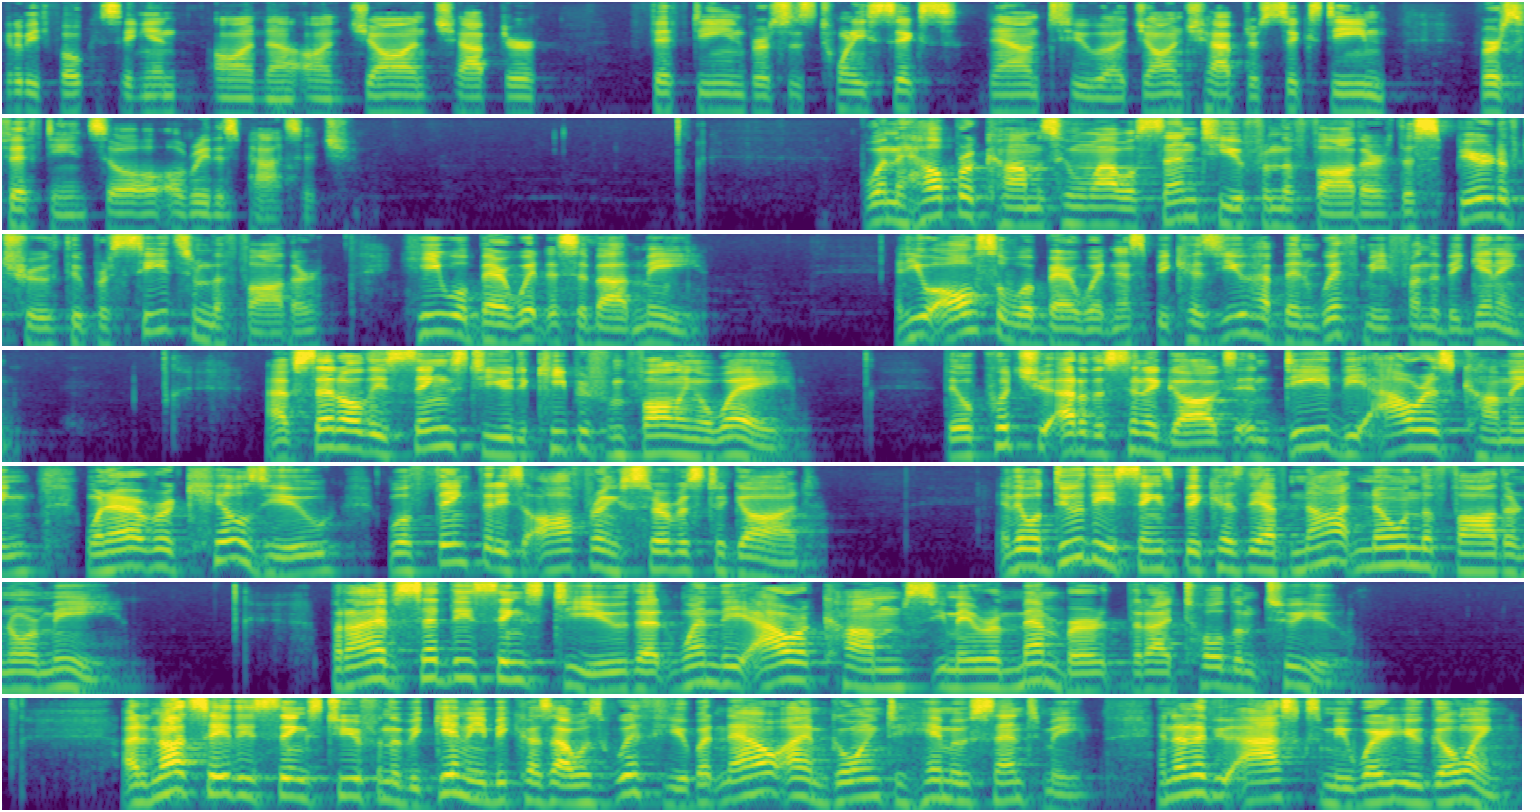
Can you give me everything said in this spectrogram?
I'm going to be focusing in on, uh, on John chapter 15, verses 26 down to uh, John chapter 16, verse 15. So I'll, I'll read this passage. When the Helper comes, whom I will send to you from the Father, the Spirit of truth who proceeds from the Father, he will bear witness about me. And you also will bear witness because you have been with me from the beginning. I have said all these things to you to keep you from falling away. They will put you out of the synagogues. Indeed, the hour is coming when whoever kills you will think that he's offering service to God. And they will do these things because they have not known the Father nor me. But I have said these things to you that when the hour comes, you may remember that I told them to you. I did not say these things to you from the beginning because I was with you, but now I am going to him who sent me, and none of you asks me, Where are you going?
